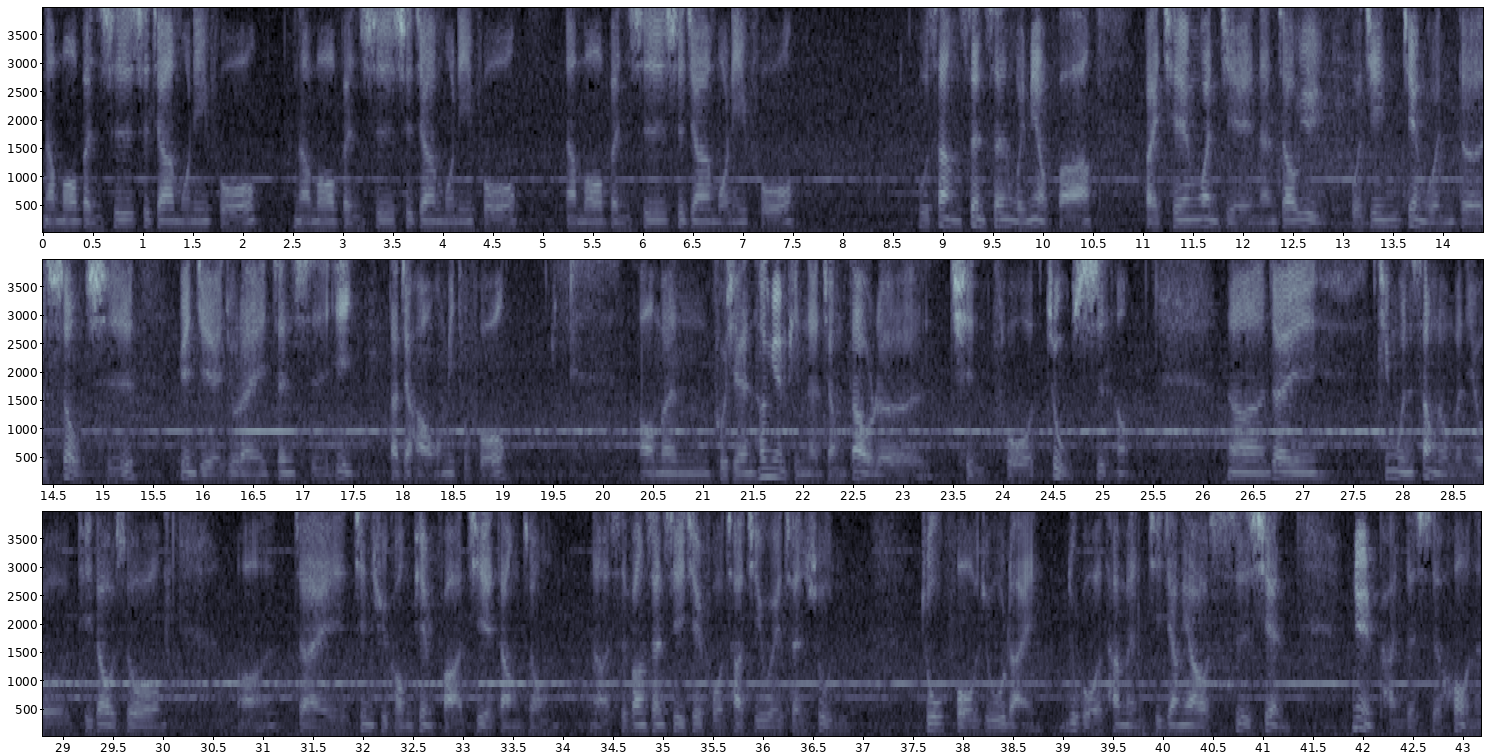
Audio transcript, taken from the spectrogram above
南无本师释迦牟尼佛，南无本师释迦牟尼佛，南无本师释迦牟尼佛。无上甚深微妙法，百千万劫难遭遇。我今见闻得受持，愿解如来真实义。大家好，阿弥陀佛。好，我们普贤亨愿品呢，讲到了请佛住世啊。那在经文上呢，我们有提到说，啊，在尽虚空遍法界当中，那十方三世一切佛刹即为陈述诸佛如来，如果他们即将要示现涅槃的时候呢，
